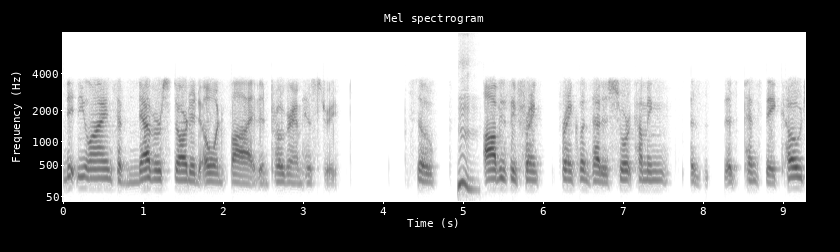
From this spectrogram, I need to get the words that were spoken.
Nittany Lions have never started 0 5 in program history. So hmm. obviously, Frank Franklin's had his shortcomings as, as Penn State coach,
